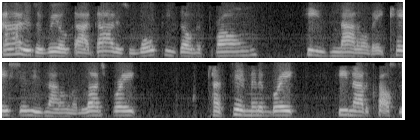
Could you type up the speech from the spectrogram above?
God is a real God. God is woke. He's on the throne. He's not on vacation. He's not on a lunch break. a 10-minute break. He's not across the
